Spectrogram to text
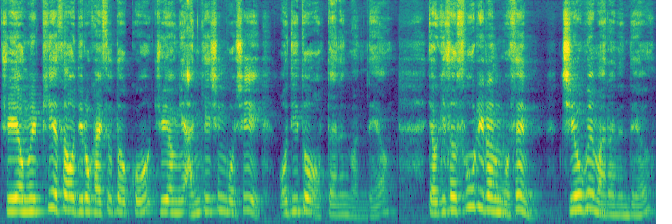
주의 영을 피해서 어디로 갈 수도 없고 주의 영이 안 계신 곳이 어디도 없다는 건데요. 여기서 소울이라는 곳은 지옥을 말하는데요.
